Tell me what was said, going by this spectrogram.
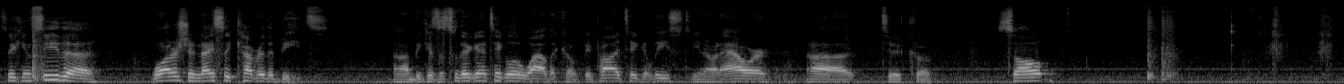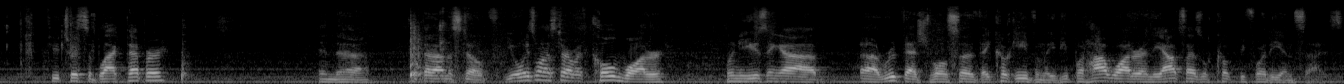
So you can see the water should nicely cover the beets um, because they're going to take a little while to cook. They probably take at least you know an hour uh, to cook. Salt, a few twists of black pepper, and uh, put that on the stove. You always want to start with cold water when you're using uh, uh, root vegetables so that they cook evenly. If you put hot water in, the outsides will cook before the insides.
